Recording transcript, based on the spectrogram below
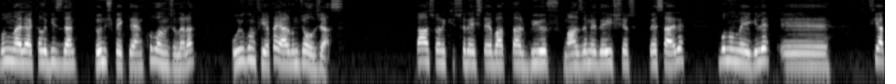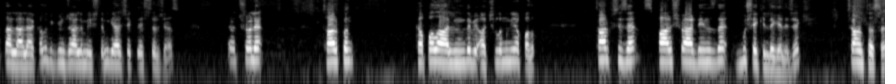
bununla alakalı bizden dönüş bekleyen kullanıcılara uygun fiyata yardımcı olacağız. Daha sonraki süreçte ebatlar büyür, malzeme değişir vesaire. Bununla ilgili e, fiyatlarla alakalı bir güncelleme işlemi gerçekleştireceğiz. Evet şöyle tarpın kapalı halinde bir açılımını yapalım. Tarp size sipariş verdiğinizde bu şekilde gelecek. Çantası.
